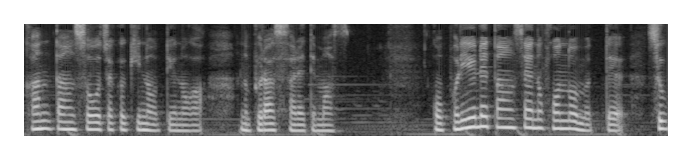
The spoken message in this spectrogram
簡単装着機能っていうのがあのプラスされてます。こうポリウレタン製のコンドームってすっ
